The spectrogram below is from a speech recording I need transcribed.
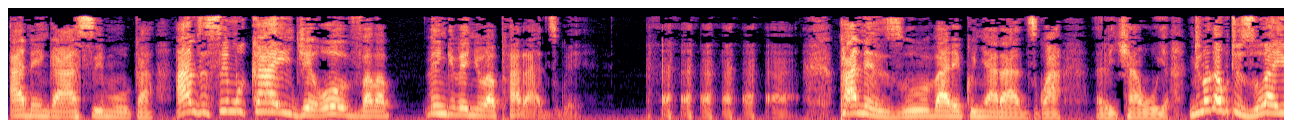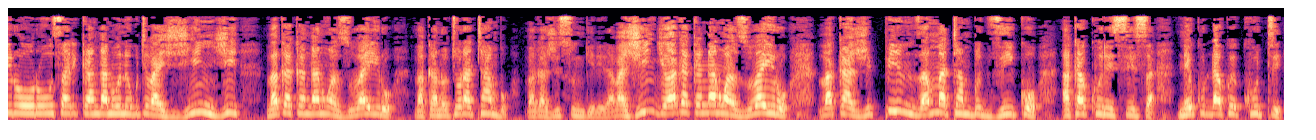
anenge asimuka. Hanzi simukai jehovha vavengi venyu vaparadzwe pane zuva rekunyaradzwa richauya. Ndinoda kuti zuva iroro usarikanganwe nekuti vazhinji vakakanganwa zuva iro vakanotora tambo vakazvisungirira. Vazhinji vakakanganwa zuva iro vakazvipinza mumatambudziko akakurisisa nekuda kwekuti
